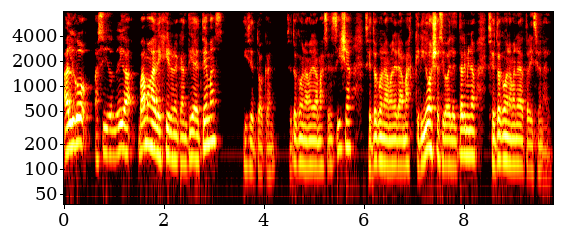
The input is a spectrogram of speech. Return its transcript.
algo así donde diga, vamos a elegir una cantidad de temas y se tocan. Se toca de una manera más sencilla, se toca de una manera más criolla, si vale el término, se toca de una manera tradicional.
